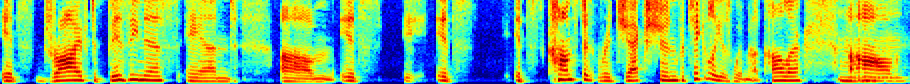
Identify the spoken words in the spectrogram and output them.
its drive to busyness and um, its its its constant rejection particularly as women of color Mm-hmm. um,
